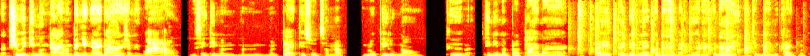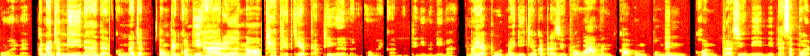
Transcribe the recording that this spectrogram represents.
แบบชีวิตที่เมืองไทยมันเป็นยังไงบ้างใช่ไหมว้าว สิ่งที่มันมันมันแปลกที่สุดสำหรับลูกพี่ลูกน้อง คือแบบที่นี่มันปลอดภัยมาก ไปไปเดินเล่นก็ได้แบบเมื่อไรก็ได้มันจะไม่มีใครมากวนแบบ ก็น่าจะมีนะ แต่คุณน่าจะต้องเป็นคนที่ห้าเรื่องเนาะถ้าเปรียบเทียบกับที่อื่นมันโอ้ my god ที่นี่มันดีมาก ไม่อยากพูดไม่ดีเกี่ยวกับบราซิล เพราะว่ามันก็ผมผมเป็นคนบราซิลมีมีพาสปอร์ต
